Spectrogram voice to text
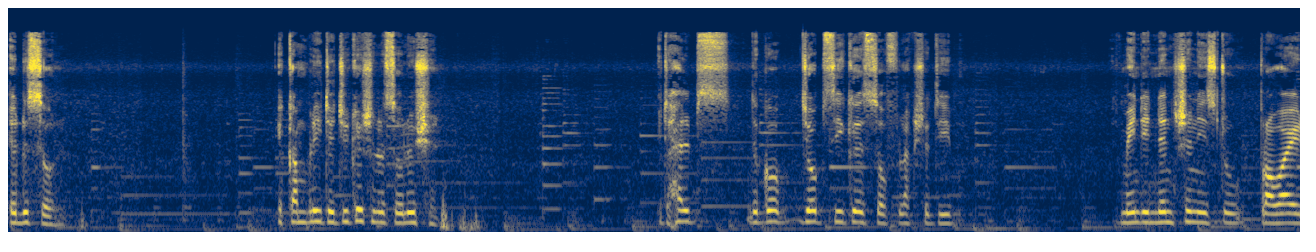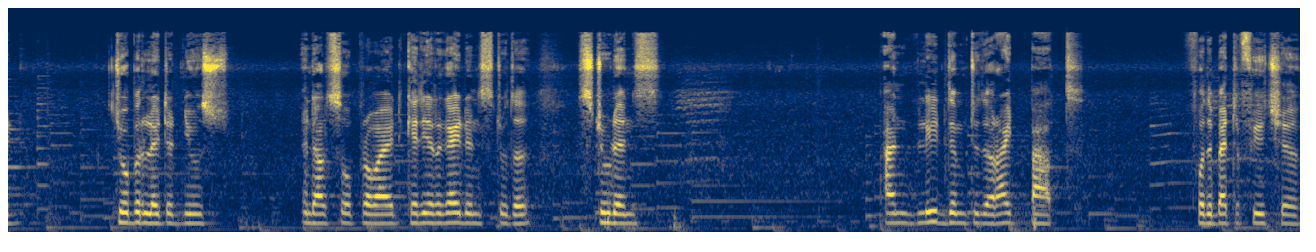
Edusol, a complete educational solution. It helps the job seekers of Lakshadweep. Its main intention is to provide job related news and also provide career guidance to the students and lead them to the right path for the better future.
